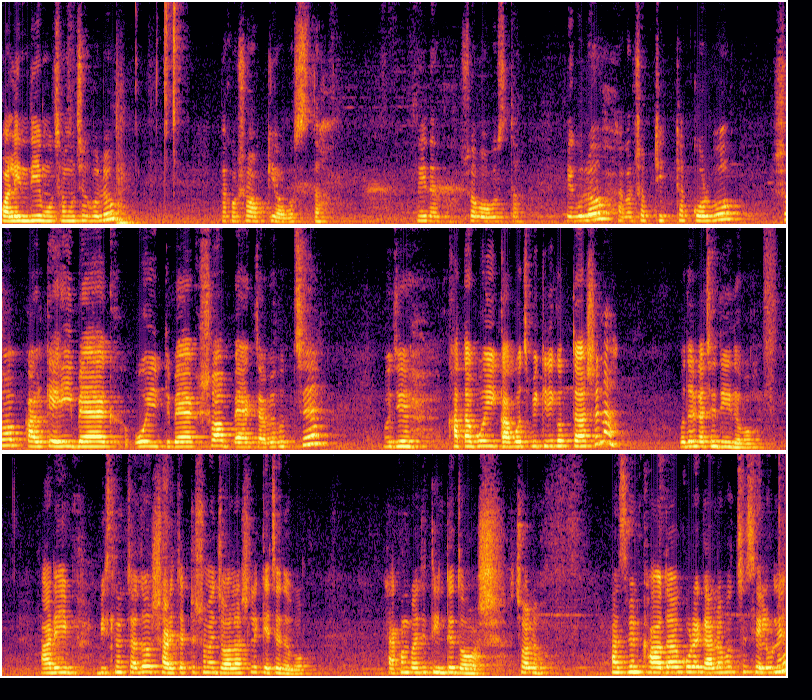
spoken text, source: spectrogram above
কলিন দিয়ে মোছা মোছা হলো দেখো সব কি অবস্থা। এই দেখো, সব অবস্থা। এগুলো এখন সব ঠিকঠাক করব। সব কালকে এই ব্যাগ, ওই ব্যাগ, সব ব্যাগ যাবে হচ্ছে ওই যে খাতা বই, কাগজ বিক্রি করতে আসে না, ওদের কাছে দিয়ে দেবো। আর এই বিছনার চাদর সাড়ে চারটের সময় জল আসলে কেচে দেবো। এখন বাজে তিনটে দশ। চলো হাজব্যান্ড খাওয়া দাওয়া করে গেল হচ্ছে সেলুনে।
